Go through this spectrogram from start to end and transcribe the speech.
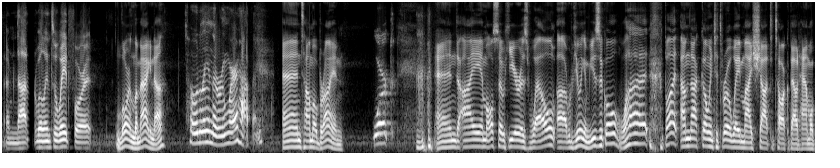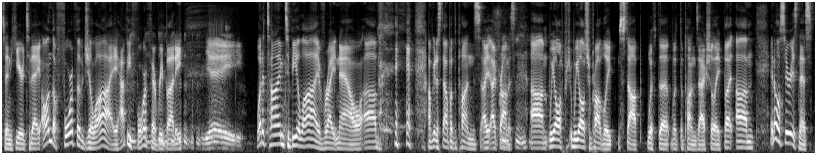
I'm not willing to wait for it. Lauren LaMagna, totally in the room where it happened. and Tom O'Brien. Work. And I am also here as well, uh, reviewing a musical. What? But I'm not going to throw away my shot to talk about Hamilton here today on the 4th of July. Happy 4th, everybody. Yay. What a time to be alive right now. Um, I'm gonna stop with the puns. I, I promise. Um, we all we all should probably stop with the with the puns actually. But um, in all seriousness,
